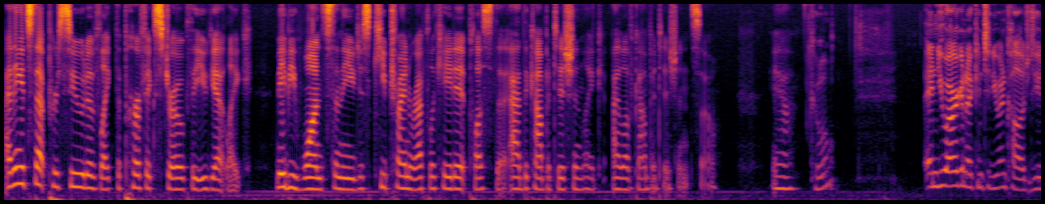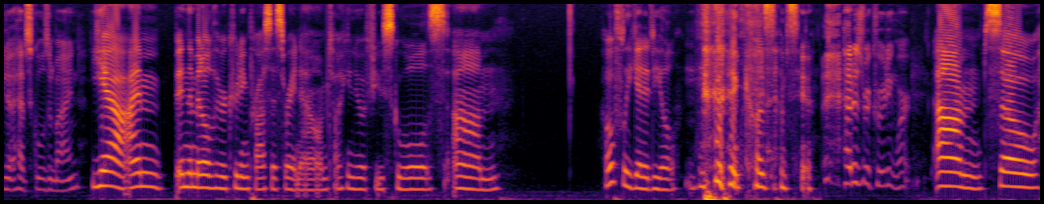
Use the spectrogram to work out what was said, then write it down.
I think it's that pursuit of like the perfect stroke that you get like maybe once and then you just keep trying to replicate it plus the add the competition like I love competition. So yeah. Cool. And you are going to continue in college. Do you know, have schools in mind? Yeah, I'm in the middle of the recruiting process right now. I'm talking to a few schools. Um, hopefully, get a deal close up soon. How does recruiting work? Um, so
